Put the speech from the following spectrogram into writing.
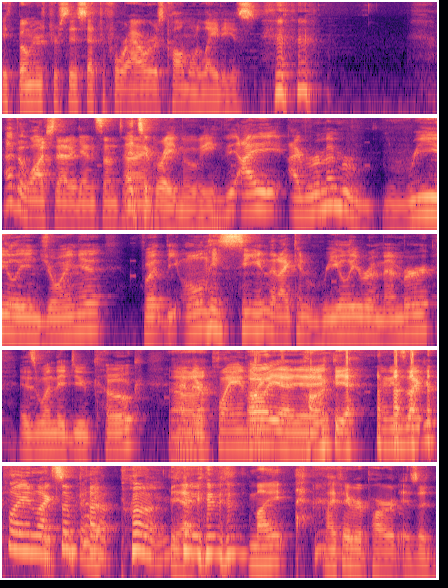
If boners persist after four hours, call more ladies. I have to watch that again sometime. It's a great movie. I I remember really enjoying it, but the only scene that I can really remember is when they do coke and they're Uh, playing like oh yeah, yeah, punk, yeah. and he's like, "You're playing like some kind of punk." Yeah. my my favorite part is a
